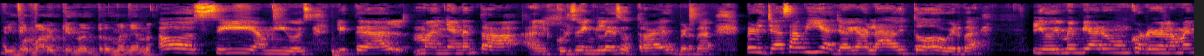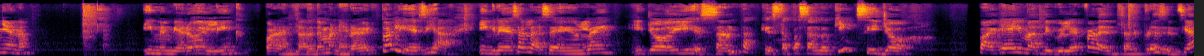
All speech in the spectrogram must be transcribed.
Te informaron que no entras mañana. Oh, sí, amigos. Literal, mañana entraba al curso de inglés otra vez, ¿verdad? Pero ya sabía, ya había hablado y todo, ¿verdad? Y hoy me enviaron un correo en la mañana y me enviaron el link para entrar de manera virtual y decía, ingresa a la sede online. Y yo dije, Santa, ¿qué está pasando aquí? Si yo pagué y matriculé para entrar presencial,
